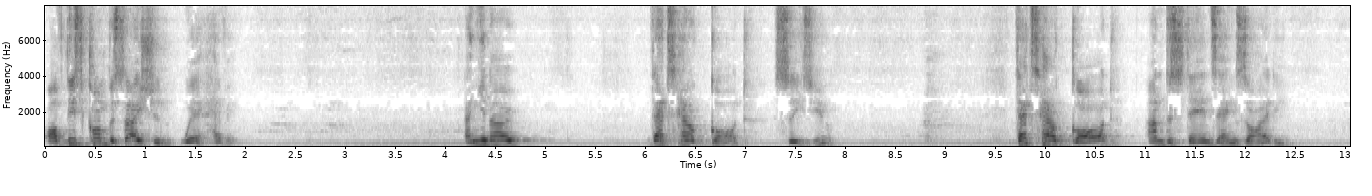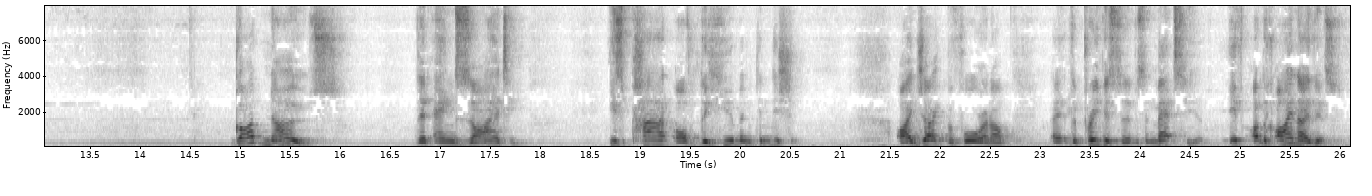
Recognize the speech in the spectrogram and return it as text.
of this conversation we're having. And you know, that's how God sees you. That's how God understands anxiety. God knows that anxiety is part of the human condition. I joked before, and I, uh, the previous service, and Matt's here. If uh, look, I know this.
